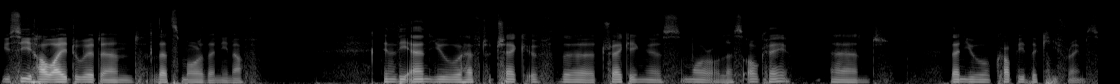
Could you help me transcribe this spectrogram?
You see how I do it and that's more than enough. In the end you have to check if the tracking is more or less okay and then you copy the keyframes.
